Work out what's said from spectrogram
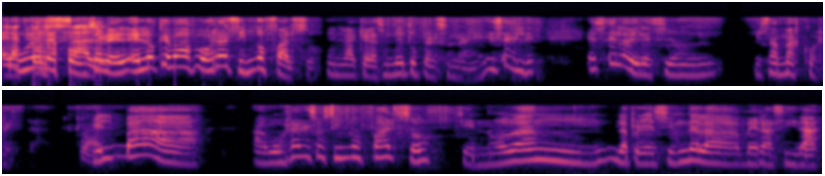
el uno es responsable. Él es lo que va a borrar signos falsos en la creación de tu personaje. Esa es, el- esa es la dirección quizás más correcta. Claro, Él va a, a borrar esos signos falsos que no dan la proyección de la veracidad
